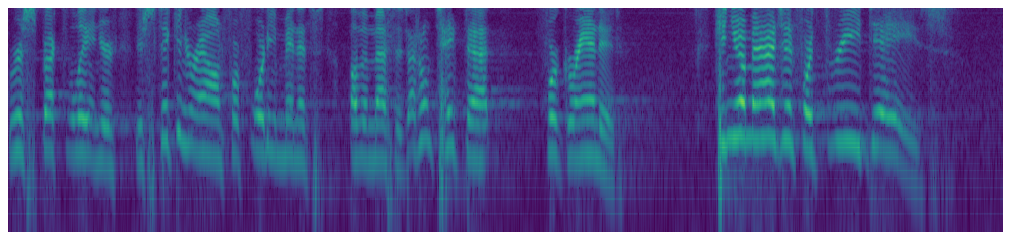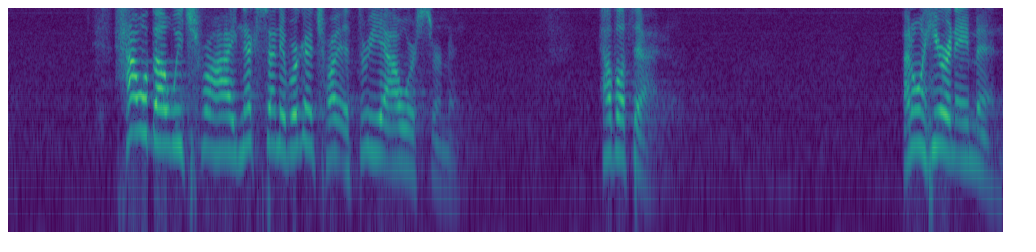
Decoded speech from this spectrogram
respectfully and you're, you're sticking around for 40 minutes of a message. I don't take that for granted. Can you imagine for three days? How about we try next Sunday? We're going to try a three hour sermon. How about that? I don't hear an amen.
